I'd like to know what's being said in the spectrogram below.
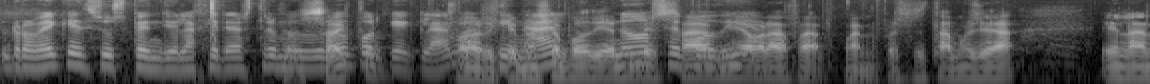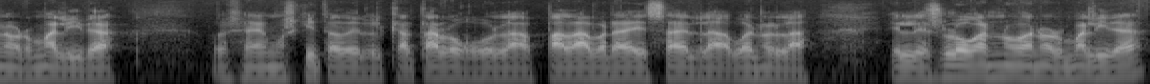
Robé que suspendió la gira Extremoduro porque, claro, al final no se podían besar ni abrazar. Bueno, pues estamos ya en la normalidad. O sea, hemos quitado del catálogo la palabra esa, la, bueno, la, el eslogan nueva normalidad.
